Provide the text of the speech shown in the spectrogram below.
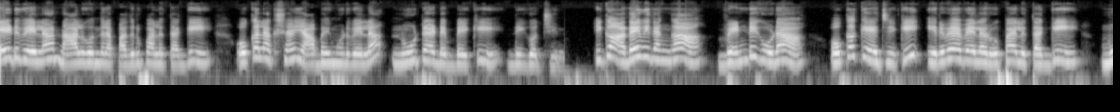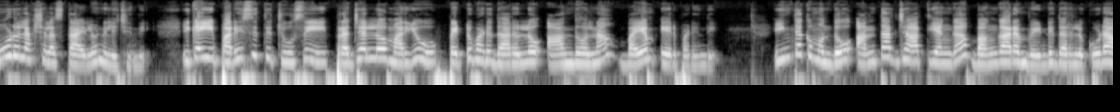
ఏడు వేల నాలుగు వందల పది రూపాయలు తగ్గి ఒక లక్ష యాభై మూడు వేల నూట డెబ్బైకి దిగొచ్చింది. ఇక అదేవిధంగా వెండి కూడా ఒక కేజీకి ఇరవై వేల రూపాయలు తగ్గి మూడు లక్షల స్థాయిలో నిలిచింది. ఇక ఈ పరిస్థితి చూసి ప్రజల్లో మరియు పెట్టుబడిదారుల్లో ఆందోళన భయం ఏర్పడింది. ఇంతకుముందు అంతర్జాతీయంగా బంగారం వెండి ధరలు కూడా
